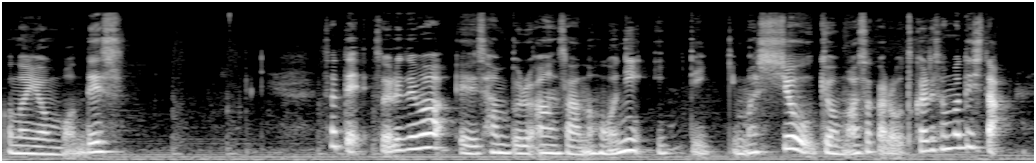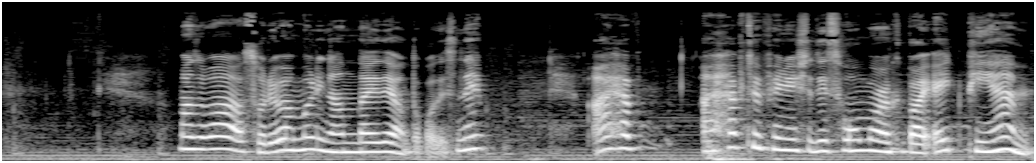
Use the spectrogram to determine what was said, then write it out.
この4本ですさてそれでは、えー、サンプルアンサーの方に行っていきましょう今日も朝からお疲れ様でしたまずはそれは無理難題だよのとこですね I have I have to finish this homework by 8 p.m.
